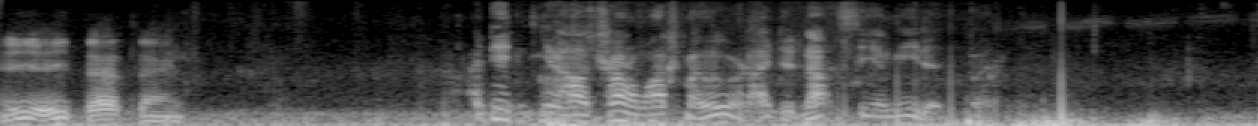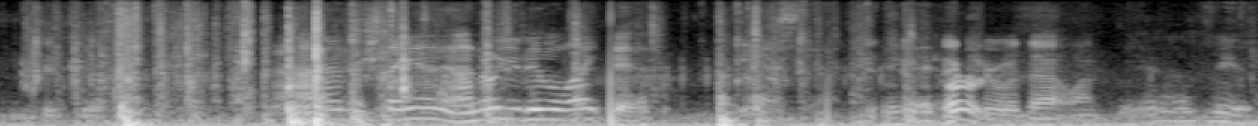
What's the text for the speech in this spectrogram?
He ate that thing. I didn't, you know, I was trying to watch my lure and I did not see him eat it, but Good, good, I understand. I know you didn't like that. Yes. good, It good hurt. picture with that one. Yeah, it did.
